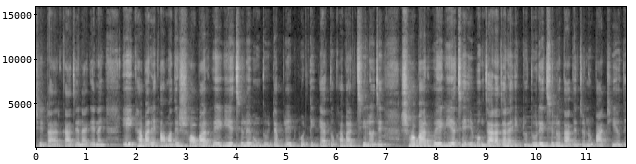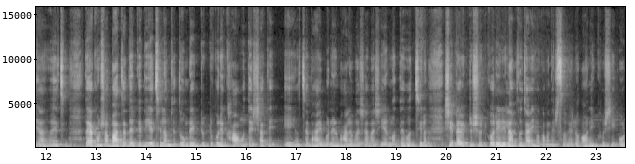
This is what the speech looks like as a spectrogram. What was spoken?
সেটা আর কাজে লাগে নাই। এই খাবারে আমাদের সবার হয়ে গিয়েছিল এবং দুইটা প্লেট ভর্তি এত খাবার ছিল যে সবার হয়ে গিয়েছে এবং যারা যারা একটু দূরে ছিল তাদের জন্য পাঠিয়েও দেওয়া হয়েছে। তো এখন সব বাচ্চাদেরকে দিয়েছিলাম যে তোমরা একটু একটু করে খাও ওদের সাথে। এই হচ্ছে ভাই বোনের ভালোবাসাবাসি এর মধ্যে হচ্ছিল, সেটাও একটু শ্যুট করে নিলাম। তো যাই হোক, আমাদের সোহেলও অনেক খুশি। ওর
